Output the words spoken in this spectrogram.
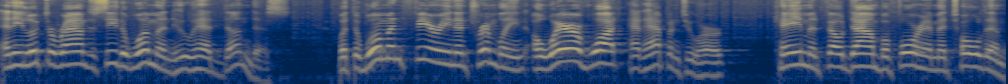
And he looked around to see the woman who had done this. But the woman, fearing and trembling, aware of what had happened to her, came and fell down before him and told him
